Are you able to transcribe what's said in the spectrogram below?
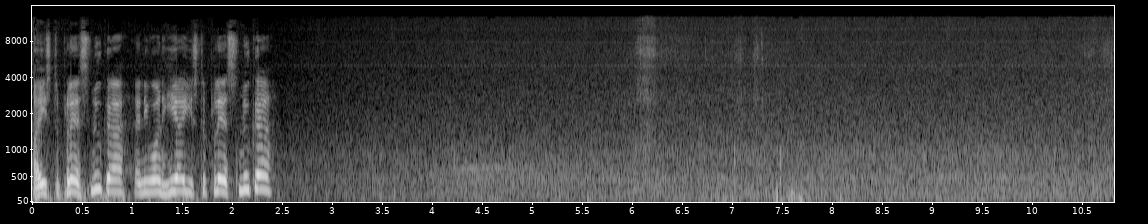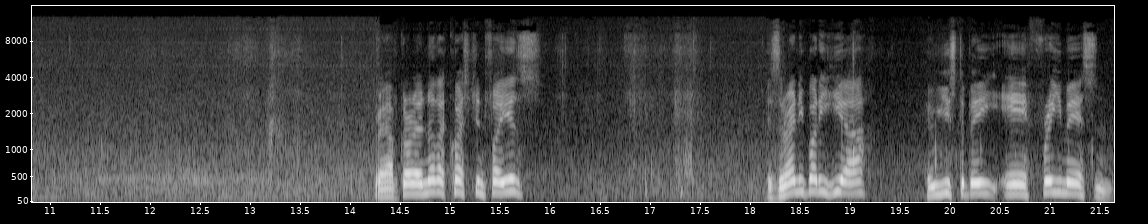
I used to play snooker. Anyone here used to play snooker? Right, I've got another question for you. Is there anybody here who used to be a Freemason?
